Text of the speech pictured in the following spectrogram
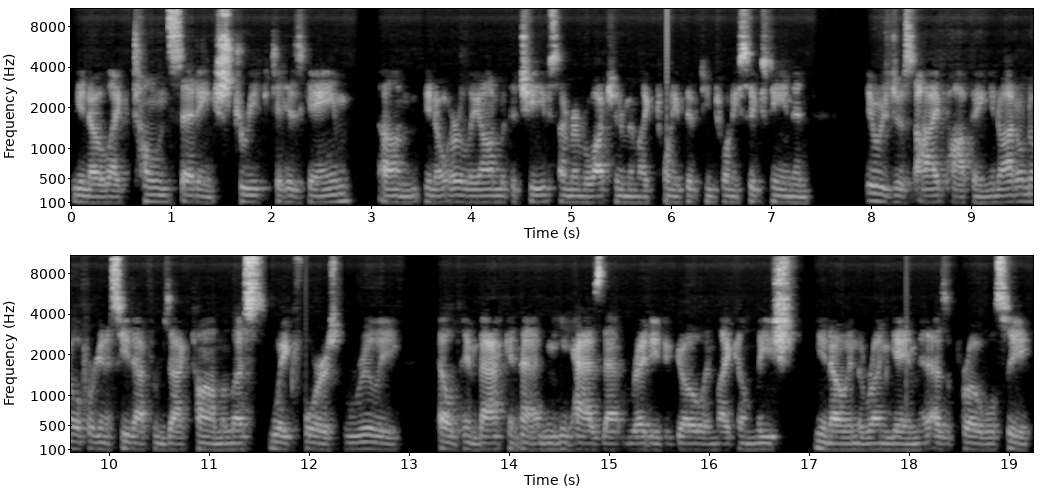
you know, like tone setting streak to his game, um, you know, early on with the Chiefs. I remember watching him in like 2015, 2016, and it was just eye popping. You know, I don't know if we're going to see that from Zach Tom unless Wake Forest really held him back in that and he has that ready to go and like unleash, you know, in the run game as a pro. We'll see.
